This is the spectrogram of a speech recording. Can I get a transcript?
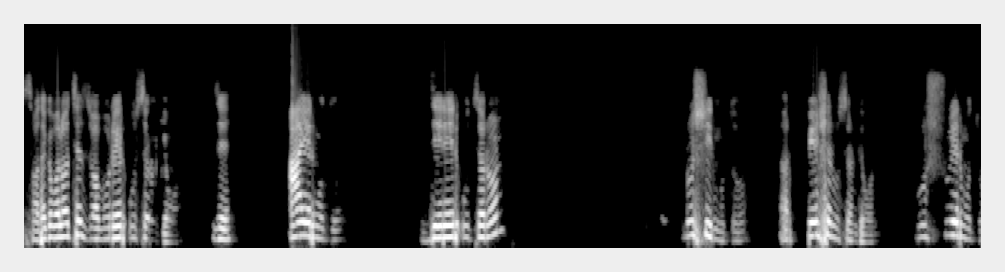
সদাকে বলা হচ্ছে জবরের উচ্চারণ কেমন? যে আয়ের মতো জেরের উচ্চারণ রশ্মির মতো আর পেশের উচ্চারণ কেমন? এর মতো।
